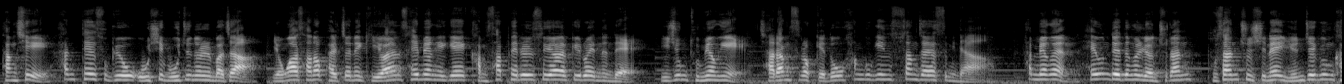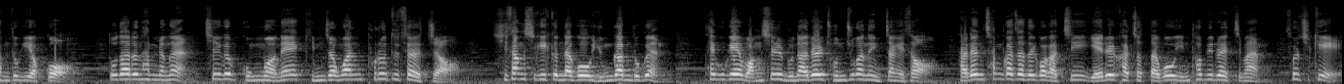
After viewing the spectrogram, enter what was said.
당시 한태수교 55주년을 맞아 영화 산업 발전에 기여한 3명에게 감사패를 수여하기로 했는데 이중 2명이 자랑스럽게도 한국인 수상자였습니다. 한 명은 해운대 등을 연출한 부산 출신의 윤재균 감독이었고 또 다른 한 명은 7급 공무원의 김정환 프로듀서였죠. 시상식이 끝나고 윤 감독은 태국의 왕실 문화를 존중하는 입장에서 다른 참가자들과 같이 예를 갖췄다고 인터뷰를 했지만 솔직히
